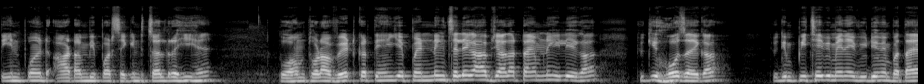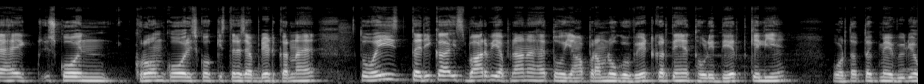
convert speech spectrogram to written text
तीन पॉइंट आठ एम बी पर सेकेंड चल रही है। तो हम थोड़ा वेट करते हैं। ये पेंडिंग चलेगा, अब ज़्यादा टाइम नहीं लेगा, क्योंकि हो जाएगा। क्योंकि पीछे भी मैंने वीडियो में बताया है इसको इन क्रोम को और इसको किस तरह से अपडेट करना है। तो वही तरीका इस बार भी अपनाना है तो यहाँ पर हम लोग वेट करते हैं थोड़ी देर के लिए और तब तक मैं वीडियो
